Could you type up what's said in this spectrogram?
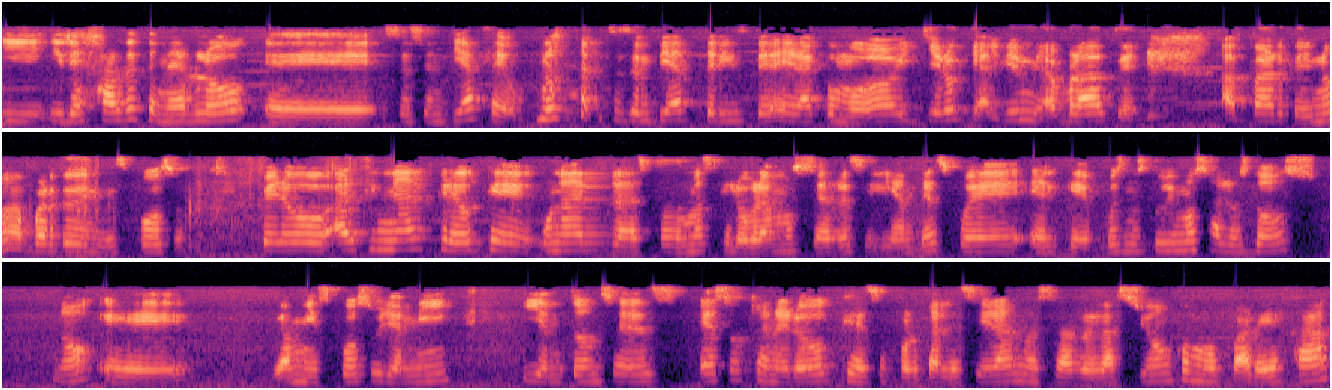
y, dejar de tenerlo eh, se sentía feo, ¿no? se sentía triste, era como, ay, quiero que alguien me abrace, aparte, ¿no? Aparte de mi esposo. Pero al final creo que una de las formas que logramos ser resilientes fue el que pues nos tuvimos a los dos, ¿no? Eh, a mi esposo y a mí y entonces eso generó que se fortaleciera nuestra relación como pareja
